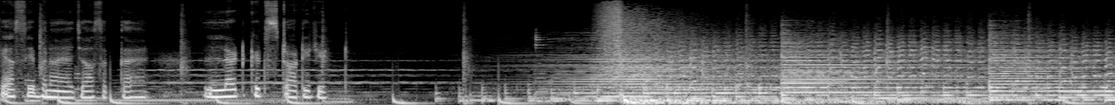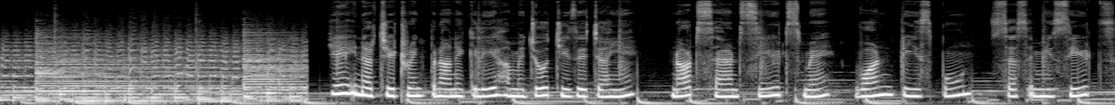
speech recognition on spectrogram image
कैसे बनाया जा सकता है। लेट गेट स्टार्टेड इट ये इनर्जी ड्रिंक बनाने के लिए हमें जो चीज़ें चाहिए नट्स एंड सीड्स में वन टीस्पून सेसमी सीड्स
